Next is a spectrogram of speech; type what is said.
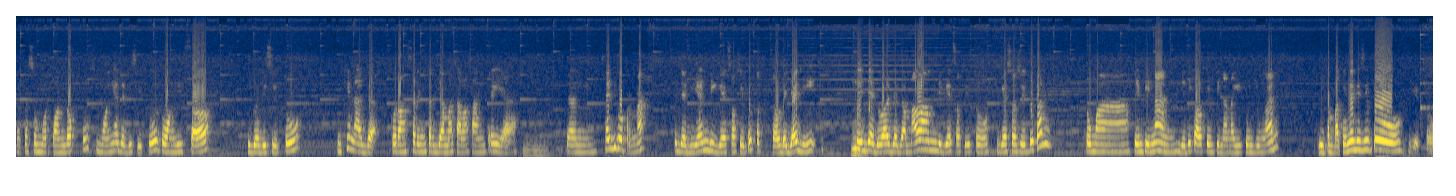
Dekat sumur pondok tuh semuanya ada di situ, tuang diesel juga di situ. Mungkin agak kurang sering terjamah sama santri ya. Dan saya juga pernah kejadian di Gesos itu ketika udah jadi, saya Hmm. jadwal jaga malam di Gesos itu. Gesos itu kan rumah pimpinan. Jadi kalau pimpinan lagi kunjungan, ditempatinnya di situ gitu.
